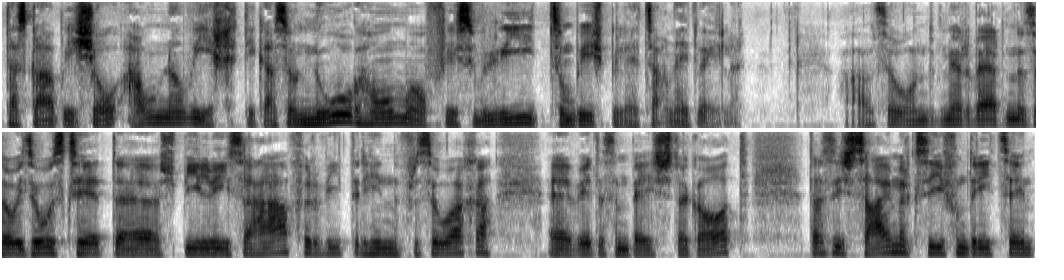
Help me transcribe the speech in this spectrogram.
das glaube ich schon auch noch wichtig. Also nur Homeoffice würde ich zum Beispiel jetzt auch nicht wählen. Also, und wir werden sowieso ausgesehen, äh, Spielweise haben, für weiterhin versuchen, äh, wie das am besten geht. Das ist Seimer vom 13.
